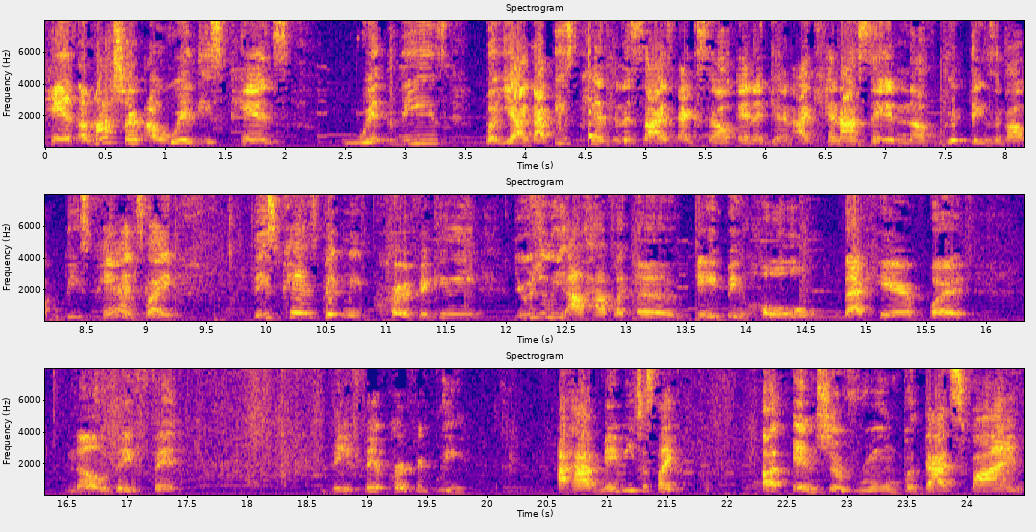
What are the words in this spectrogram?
pants, I'm not sure if I'll wear these pants with these. But yeah, I got these pants in a size XL. And again, I cannot say enough good things about these pants. Like, these pants fit me perfectly. Usually I'll have like a gaping hole back here. But no, they fit they fit perfectly. I have maybe just like an inch of room but that's fine.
